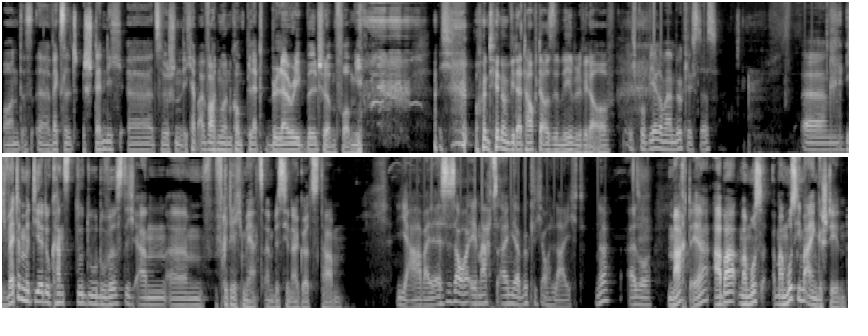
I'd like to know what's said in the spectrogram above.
Und es äh, wechselt ständig äh, zwischen. Ich habe einfach nur einen komplett blurry Bildschirm vor mir. ich, Und hin und wieder taucht er aus dem Nebel wieder auf. ich probiere mein Möglichstes. Ähm, Ich wette mit dir, du kannst, du, du, du wirst dich an ähm, Friedrich Merz ein bisschen ergötzt haben. ja, weil es ist auch, er macht es einem ja wirklich auch leicht. Ne? Also, Macht er, aber man muss, man muss ihm eingestehen.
